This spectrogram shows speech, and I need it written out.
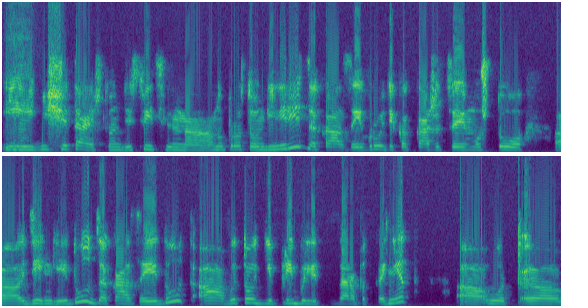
и не считает, что он действительно, ну просто он генерит заказы, и вроде как кажется ему, что э, деньги идут, заказы идут, а в итоге прибыли заработка нет. А, вот Э,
